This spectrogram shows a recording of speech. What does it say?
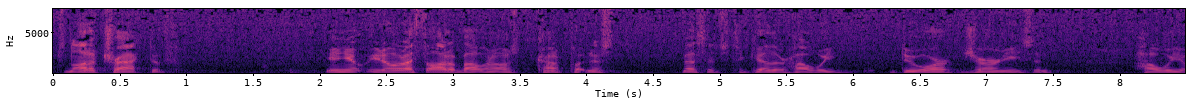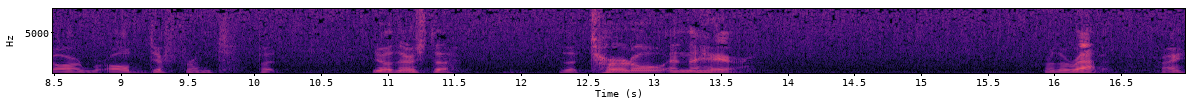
It's not attractive. You you know what I thought about when I was kind of putting this message together, how we do our journeys and how we are, and we're all different. You know, there's the, the turtle and the hare, or the rabbit, right?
